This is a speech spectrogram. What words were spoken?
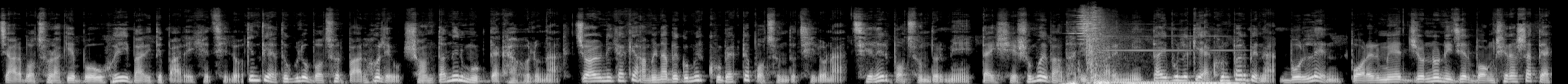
চার বছর আগে বউ হয়েই বাড়িতে পা রেখেছিল। কিন্তু এতগুলো বছর পার হলেও সন্তানের মুখ দেখা হলো না। চয়নিকাকে আমেনা বেগমের খুব একটা পছন্দ ছিল না। ছেলের পছন্দর মেয়ে। তাই সে সময় বাধা দিতে পারেননি। তাই বলে কি এখন পারবে না? বললেন, পরের মেয়ের জন্য নিজের বংশের আশা ত্যাগ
